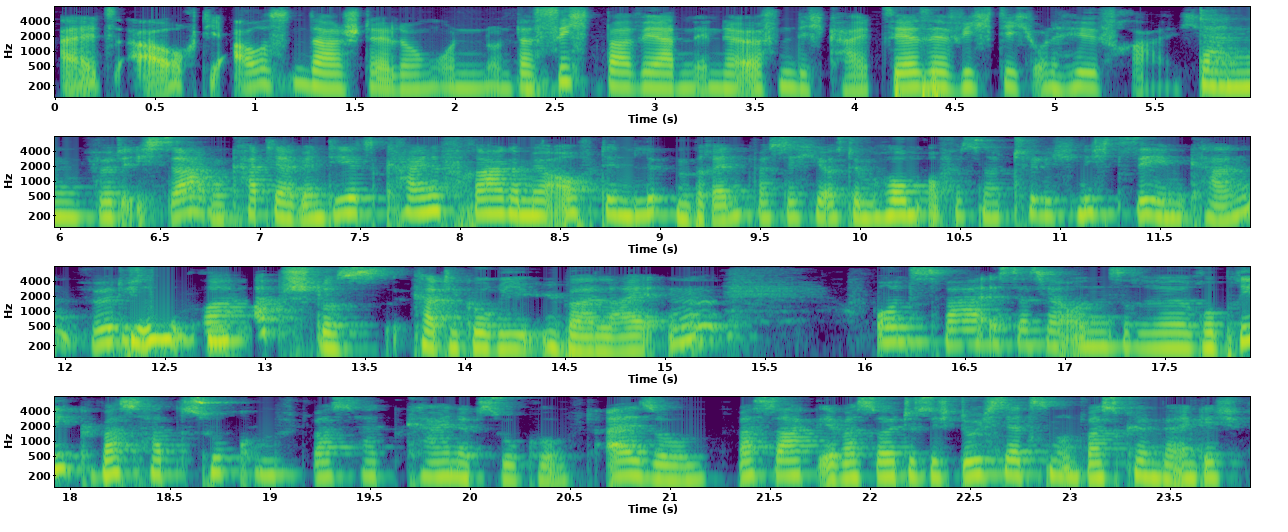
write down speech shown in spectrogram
als auch die Außendarstellung und, und das Sichtbarwerden in der Öffentlichkeit sehr, sehr wichtig und hilfreich. Dann würde ich sagen, Katja, wenn dir jetzt keine Frage mehr auf den Lippen brennt, was ich hier aus dem Homeoffice natürlich nicht sehen kann, würde ich zur Abschlusskategorie überleiten. Und zwar ist das ja unsere Rubrik, was hat Zukunft, was hat keine Zukunft. Also, was sagt ihr, was sollte sich durchsetzen und was können wir eigentlich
